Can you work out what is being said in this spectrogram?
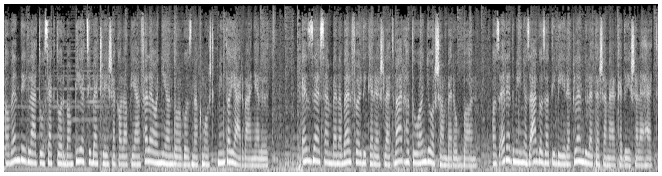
A vendéglátó szektorban piaci becslések alapján fele annyian dolgoznak most, mint a járvány előtt. Ezzel szemben a belföldi kereslet várhatóan gyorsan berobban. Az eredmény az ágazati bérek lendületes emelkedése lehet.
